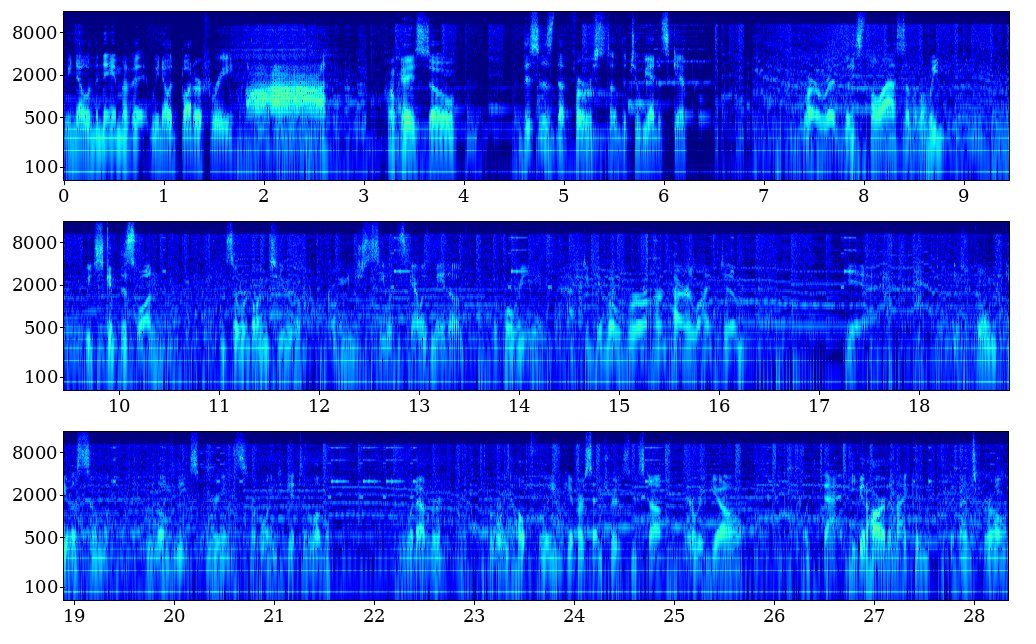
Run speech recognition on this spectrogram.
We know the name of it. We know it's Butterfree. Ah! Okay, so this is the first of the two we had to skip. Or at least the last other one. We we skipped this one. And so we're going to we're going to just see what this guy was made of before we have to give over our entire life to him. Yeah. Going to give us some lovely experience. We're going to get to level whatever. We're going to hopefully give our Sentret some stuff. There we go. Look at that. He could harden, I could defense Girl.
